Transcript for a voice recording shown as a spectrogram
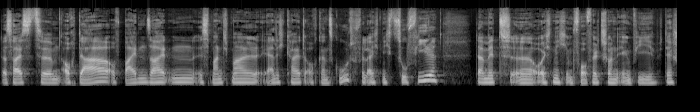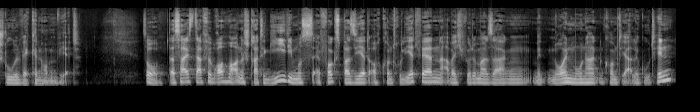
Das heißt, ähm, auch da auf beiden Seiten ist manchmal Ehrlichkeit auch ganz gut, vielleicht nicht zu viel, damit äh, euch nicht im Vorfeld schon irgendwie der Stuhl weggenommen wird. So, das heißt, dafür brauchen wir auch eine Strategie, die muss erfolgsbasiert auch kontrolliert werden, aber ich würde mal sagen, mit neun Monaten kommt ihr alle gut hin.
